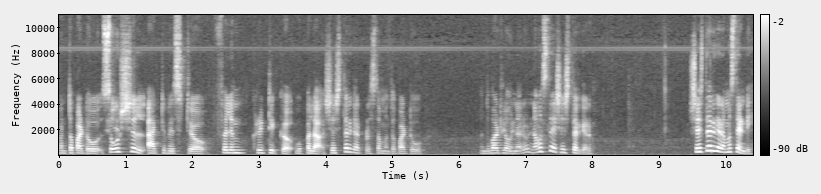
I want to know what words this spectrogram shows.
మనతో పాటు social activist film critic Uppala Shashidhar గారు ప్రస్తుతం మనతో పాటు అందుబాటులో ఉన్నారు. నమస్తే శశిధర్ గారు. శశిధర్ గారు నమస్తే అండి.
